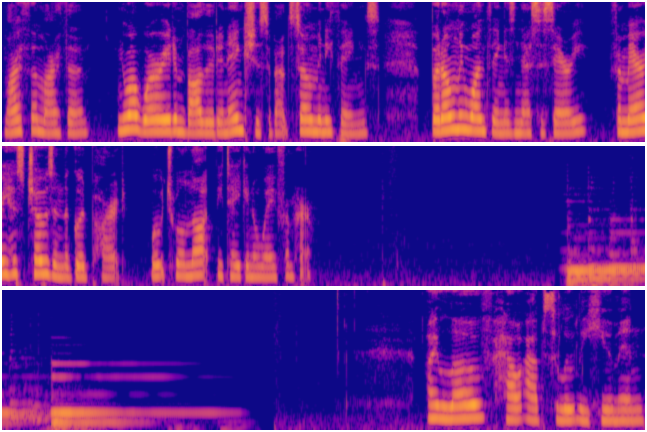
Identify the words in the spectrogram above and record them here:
Martha, Martha, you are worried and bothered and anxious about so many things, but only one thing is necessary, for Mary has chosen the good part, which will not be taken away from her. I love how absolutely human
